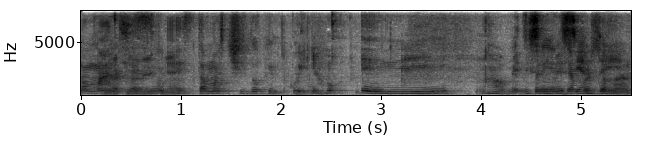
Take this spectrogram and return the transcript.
no manches, está más chido que el cuello. En mi No, me experiencia personal.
